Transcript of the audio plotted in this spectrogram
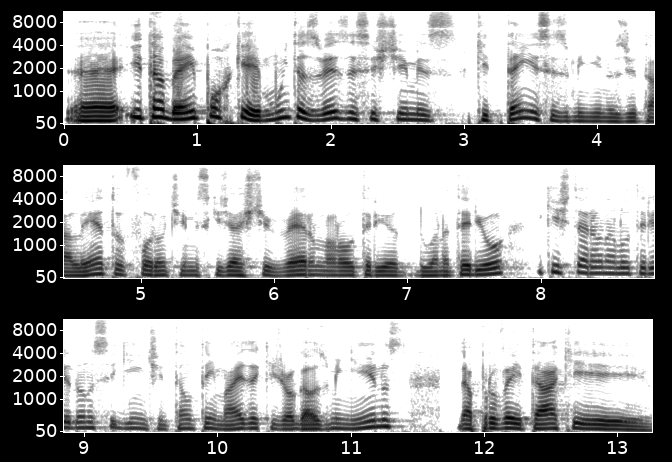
É, e também porque muitas vezes esses times que têm esses meninos de talento foram times que já estiveram na loteria do ano anterior e que estarão na loteria do ano seguinte. Então tem mais é que jogar os meninos, aproveitar que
